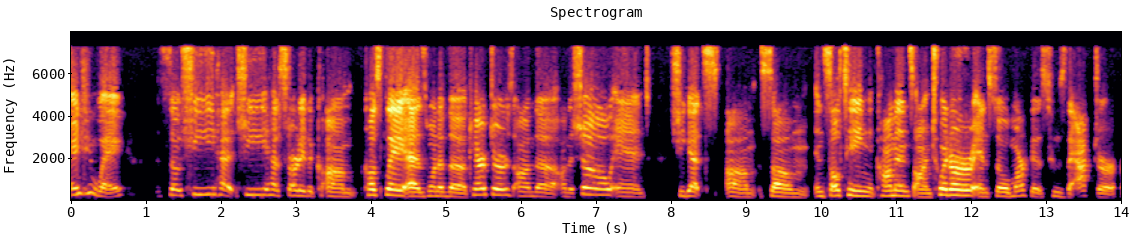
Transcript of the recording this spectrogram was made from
anyway, so she has she has started a um, cosplay as one of the characters on the on the show, and she gets um, some insulting comments on Twitter, and so Marcus, who's the actor,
